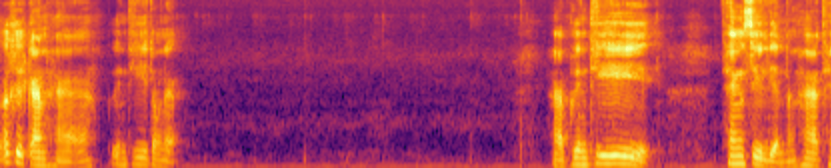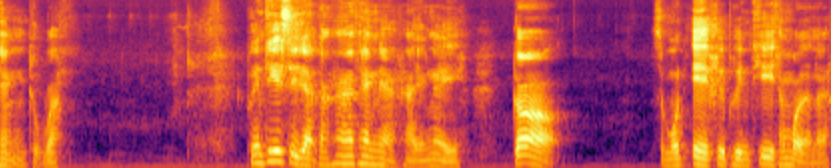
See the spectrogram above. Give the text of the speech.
ก็คือการหาพื้นที่ตรงเนี้ยหาพื้นที่แท่งสี่เหลี่ยมทั้ง 5 แท่งถูกปะพื้นที่สี่เหลี่ยมทั้ง 5 แท่งเนี่ยหายังไง ก็ สมมติ A คือพื้นที่ทั้งหมดนะ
